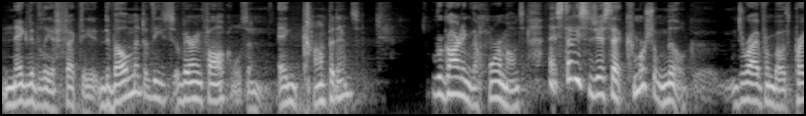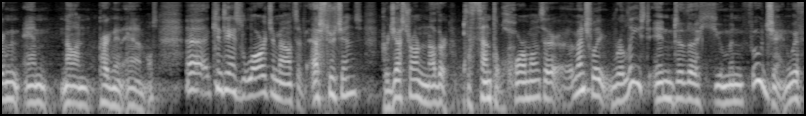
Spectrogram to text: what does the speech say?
negatively affect the development of these ovarian follicles and egg competence. Regarding the hormones, uh, studies suggest that commercial milk derived from both pregnant and non-pregnant animals, uh, contains large amounts of estrogens, progesterone, and other placental hormones that are eventually released into the human food chain, with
